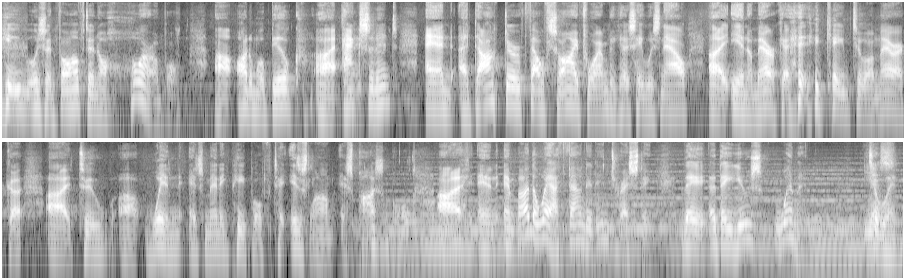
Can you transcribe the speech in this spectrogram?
he was involved in a horrible uh, automobile uh, accident, and a doctor felt sorry for him because he was now uh, in America. he came to America uh, to uh, win as many people to Islam as possible. Uh, and, and by the way, I found it interesting. They, they use women to win.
